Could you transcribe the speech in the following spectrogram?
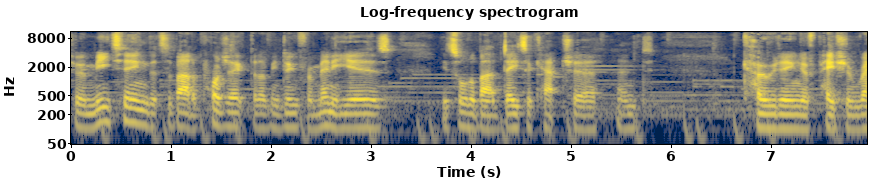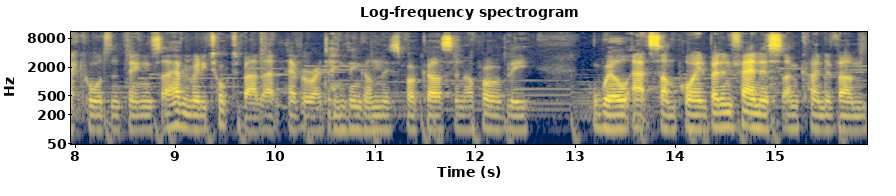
to a meeting that's about a project that I've been doing for many years. It's all about data capture and coding of patient records and things. I haven't really talked about that ever, I don't think, on this podcast, and I'll probably will at some point. But in fairness, I'm kind of um,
